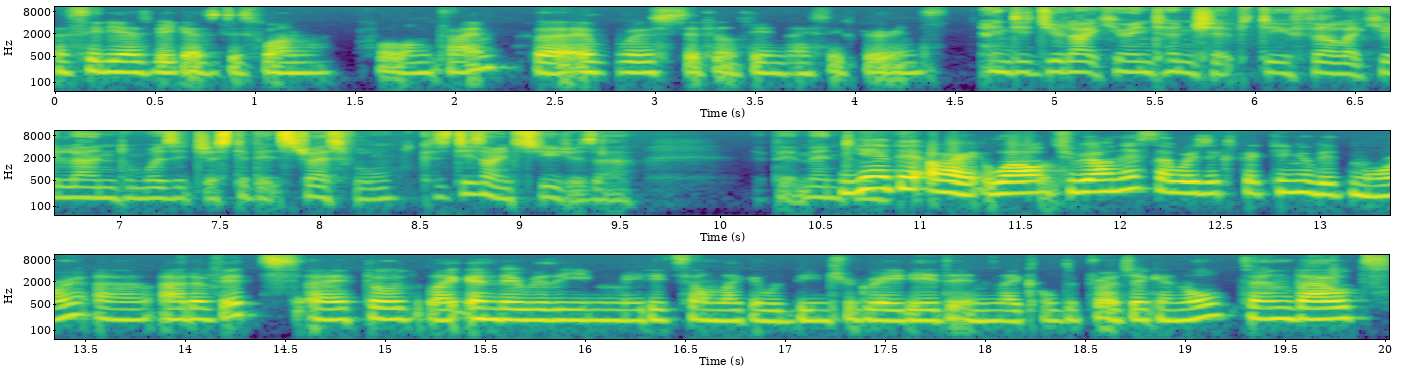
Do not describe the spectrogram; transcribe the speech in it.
a city as big as this one for a long time but it was definitely a nice experience. And did you like your internships? Do you feel like you learned and was it just a bit stressful? Because design studios are bit mental. Yeah, they are. Well, to be honest, I was expecting a bit more uh, out of it. I thought like, and they really made it sound like I would be integrated in like all the project and all. Turned out,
